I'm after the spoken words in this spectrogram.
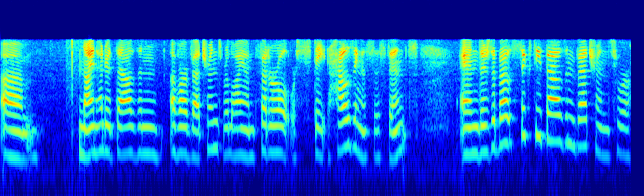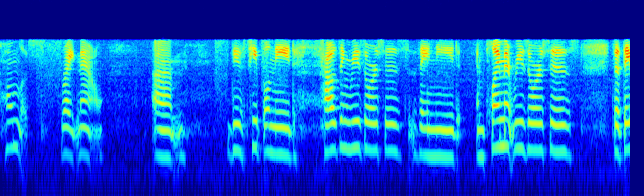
Um, 900,000 of our veterans rely on federal or state housing assistance, and there's about 60,000 veterans who are homeless right now. Um, these people need housing resources, they need employment resources that they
